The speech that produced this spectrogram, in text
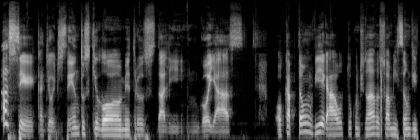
a cerca de 800 quilômetros dali, em Goiás. O capitão Viralto continuava sua missão de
